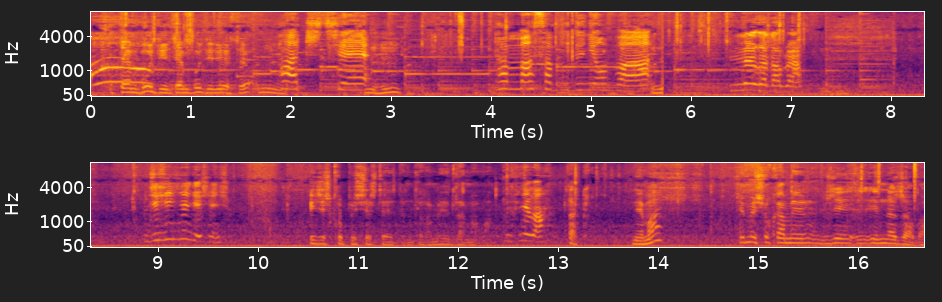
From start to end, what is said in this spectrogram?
O, Ten budyń, ten budyń jeszcze... Mm. patrzcie, Mhm. ta masa budyniowa. Mega dobra. 10 na 10. Idziesz kupić jeszcze jeden dla mnie i dla mama. Już nie ma. Tak. Nie ma? Czy my szukamy gdzie inna żaba?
